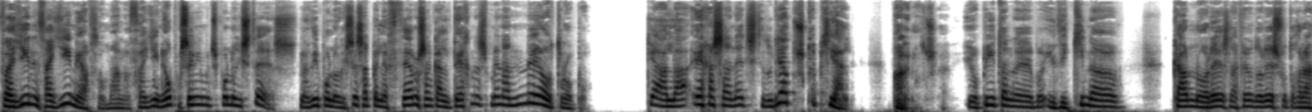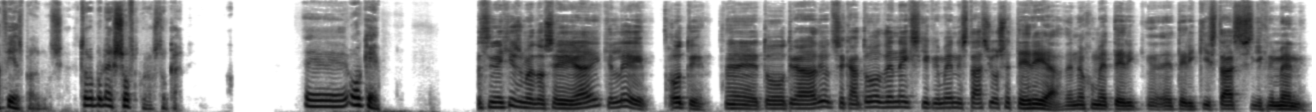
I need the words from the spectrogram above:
θα, γίνει, θα γίνει αυτό μάλλον. Θα γίνει όπως έγινε με τους υπολογιστές. Δηλαδή οι υπολογιστές απελευθέρωσαν καλλιτέχνες με έναν νέο τρόπο. Και αλλά έχασαν έτσι τη δουλειά τους κάποιοι άλλοι. Παραδείγματος Οι οποίοι ήταν ε, ειδικοί να κάνουν ωραίες, να φέρνουν ωραίες φωτογραφίες. Τώρα μπορεί να έχει software να το κάνει. Ε, okay συνεχίζουμε εδώ σε AI και λέει ότι ε, το 32% δεν έχει συγκεκριμένη στάση ως εταιρεία. Δεν έχουμε εταιρική στάση συγκεκριμένη.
